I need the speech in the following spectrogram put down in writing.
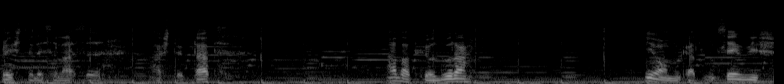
Peștele se lasă așteptat. A dat căldura. Eu am mâncat un sandwich.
